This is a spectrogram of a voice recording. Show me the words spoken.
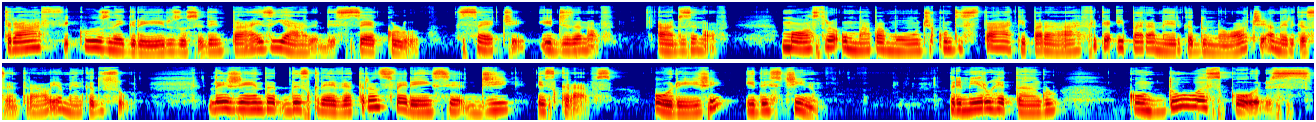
Tráficos negreiros ocidentais e árabes, século 7 e 19 a 19. Mostra o mapa mundi com destaque para a África e para a América do Norte, América Central e América do Sul. Legenda descreve a transferência de escravos, origem e destino. Primeiro retângulo com duas cores.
